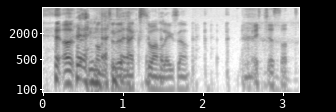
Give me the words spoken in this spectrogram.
On to the next one, liksom. Ikke sant.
